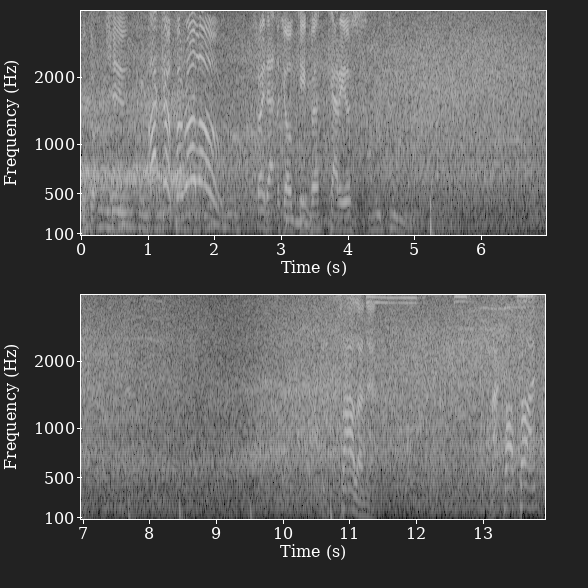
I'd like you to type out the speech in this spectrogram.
We've got two. Marco Parolo! Straight at the goalkeeper, Karius. It's Salah now. And that's half-time.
